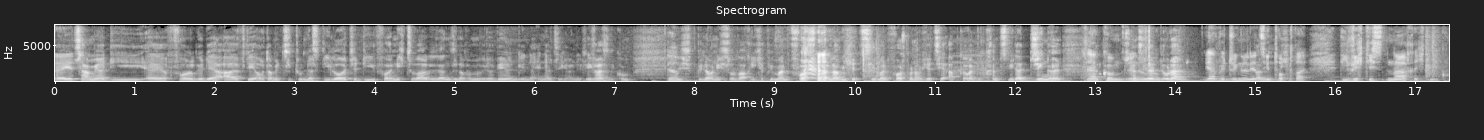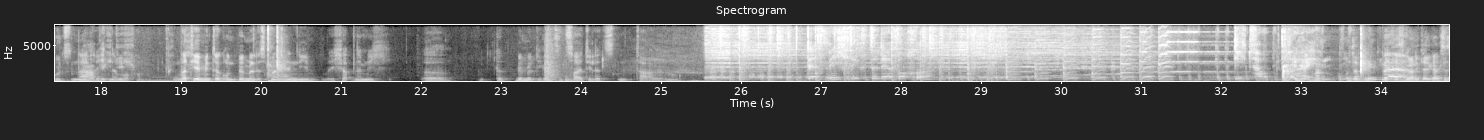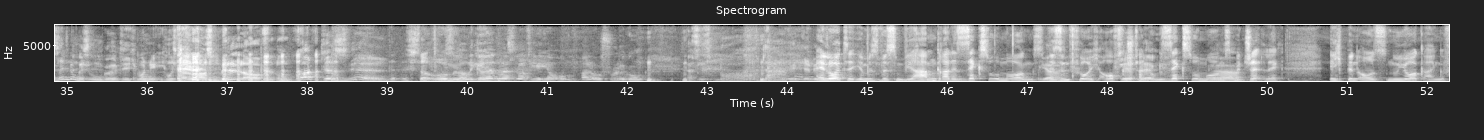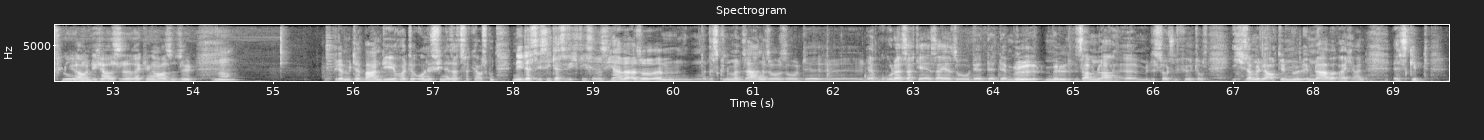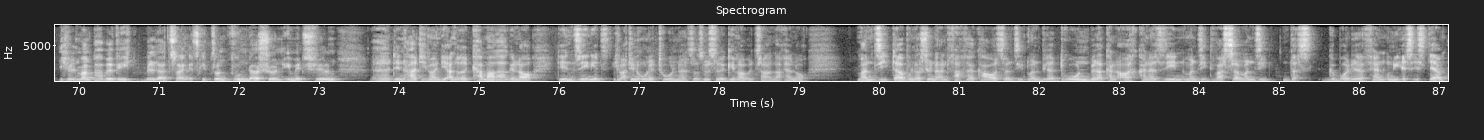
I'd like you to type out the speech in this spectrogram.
Äh, jetzt haben ja die äh, Folge der AfD auch damit zu tun, dass die Leute, die vorher nicht zur Wahl gegangen sind, auf einmal wieder wählen gehen. Da ändert sich einiges. Ich weiß nicht, komm, Ja. ich bin auch nicht so wach. Ich habe hier meinen Vorspann, habe ich jetzt hier, meinen Vorspann habe ich jetzt hier abgearbeitet. Du kannst wieder jingeln. Ja, komm, jingle wieder, oder? Ja, wir jingeln jetzt Dann die Top 3. Die wichtigsten Nachrichten, die coolsten Nachrichten der wichtig. Woche. Was hier im Hintergrund bimmelt, ist mein Handy. Ich habe nämlich, äh, das bimmelt die ganze Zeit die letzten Tage. Das Wichtigste der Woche. Top 3. Unser Blinklicht ist gar nicht, die ganze Sendung ist ungültig. Ich muss mal eben aus dem Bild laufen, um Gottes Willen. Das ist da oben im Regal. Irgendwas läuft hier, hier oben. Hallo, Entschuldigung. Das ist, boah, David. Ey Leute, ihr müsst wissen, wir haben gerade 6 Uhr morgens. Ja. Wir sind für euch aufgestanden Jetlag. um 6 Uhr morgens Ja. mit Jetlag. Ich bin aus New York eingeflogen. Ja, und ich aus äh, Recklinghausen Süd. Ja. Wieder mit der Bahn, die heute ohne Schienenersatzverkehr auskommt. Nee, das ist nicht das Wichtigste, was ich habe. Also, ähm, das könnte man sagen. So, so der, der Bruder sagt ja, er sei ja so der, der, der Müll, Müllsammler äh, des deutschen Feuilletons. Ich sammle ja auch den Müll im Nahbereich ein. Es gibt, ich will mal ein paar Bewegtbilder zeigen. Es gibt so einen wunderschönen Imagefilm, äh, den halte ich mal in die andere Kamera, genau. Den sehen jetzt, ich mache den ohne Ton, ne? sonst müssen wir GEMA bezahlen nachher noch. Man sieht da wunderschön ein Fachwerkhaus, dann sieht man wieder Drohnenbilder, kann auch keiner sehen. Man sieht Wasser, man sieht das Gebäude der Fernuni. Es ist der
